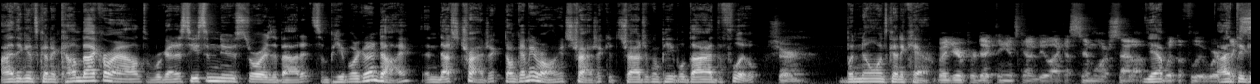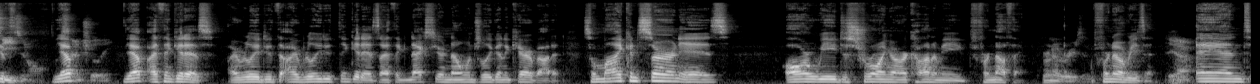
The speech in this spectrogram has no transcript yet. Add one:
I think it's going to come back around. We're going to see some news stories about it. Some people are going to die, and that's tragic. Don't get me wrong; it's tragic. It's tragic when people die of the flu. Sure. But no one's going to care. But you're predicting it's going to be like a similar setup yep. with the flu, where it's I like think seasonal, it's, yep. essentially. Yep, I think it is. I really do. Th- I really do think it is. I think next year no one's really going to care about it. So my concern is, are we destroying our economy for nothing? For no reason. For no reason. Yeah. And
